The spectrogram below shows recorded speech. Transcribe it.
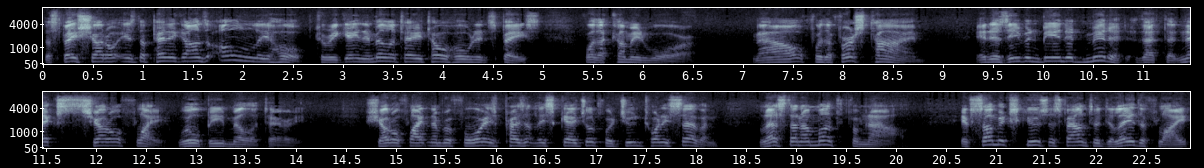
The Space Shuttle is the Pentagon's only hope to regain a military toehold in space for the coming war. Now, for the first time, it is even being admitted that the next shuttle flight will be military. Shuttle Flight No. 4 is presently scheduled for June 27, less than a month from now. If some excuse is found to delay the flight,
